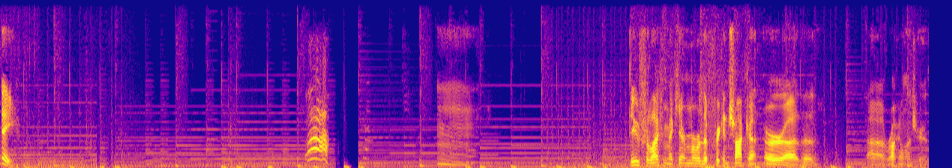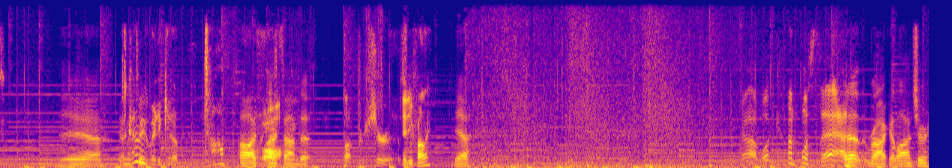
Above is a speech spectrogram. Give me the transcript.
Hey. Ah! Hmm. Dude, for life of me, I can't remember where the freaking shotgun or uh, the uh, rocket launcher is. Yeah. There's gonna gotta be a way to get up top. Oh, I, I Oh. found it. But for sure. Did you finally? Yeah. God, what gun was that? Uh, rocket launcher.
